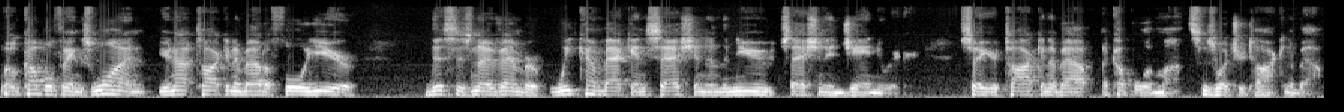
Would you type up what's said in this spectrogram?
Well, a couple things. One, you're not talking about a full year. This is November. We come back in session in the new session in January. So you're talking about a couple of months, is what you're talking about.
